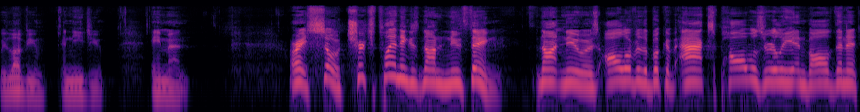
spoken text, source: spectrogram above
We love you and need you. Amen. All right, so church planting is not a new thing. It's not new. It was all over the book of Acts. Paul was really involved in it.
